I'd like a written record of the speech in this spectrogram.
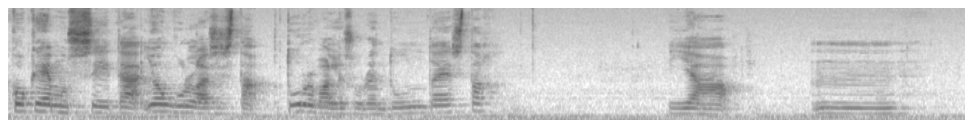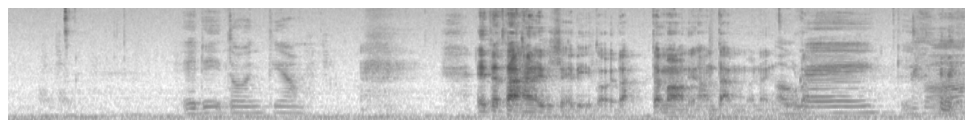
kokemus siitä jonkunlaisesta turvallisuuden tunteesta ja mm, editointia. Ei tätähän ei siis editoida. Tämä on ihan tämmöinen Okei, okay, kiva.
